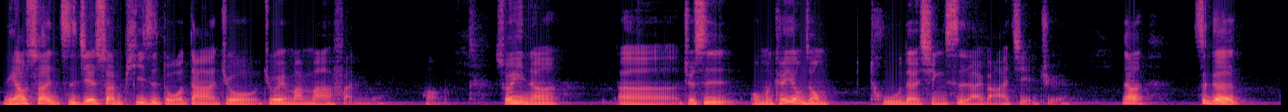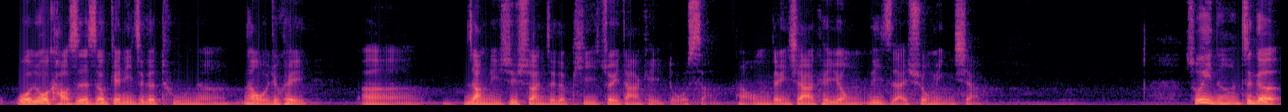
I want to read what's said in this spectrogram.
你要算直接算 P 是多大，就就会蛮麻烦的。好所以呢，呃，就是我们可以用这种图的形式来把它解决。那这个我如果考试的时候给你这个图呢，那我就可以呃让你去算这个 P 最大可以多少。好，我们等一下可以用例子来说明一下。所以呢，这个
